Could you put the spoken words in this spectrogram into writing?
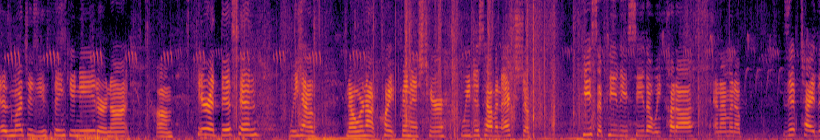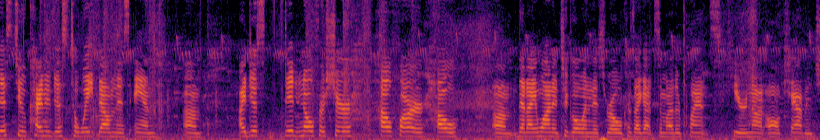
as much as you think you need or not. Um, here at this end, we have, now we're not quite finished here, we just have an extra piece of PVC that we cut off and I'm going to zip tie this to kind of just to weight down this end. Um, I just didn't know for sure how far, how um, that I wanted to go in this row because I got some other plants here, not all cabbage.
